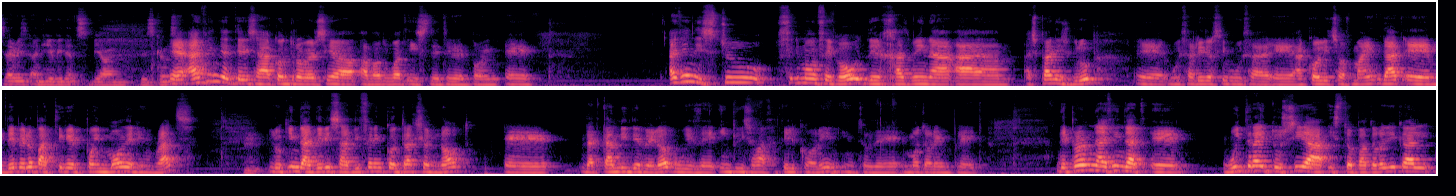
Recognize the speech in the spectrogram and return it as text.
There is any evidence behind this concept? Yeah, I think that there is a controversy about what is the trigger point. Uh, I think it's two, three months ago, there has been a, a, a Spanish group uh, with a leadership with a, a college of mine that um, developed a trigger point model in rats, Mm. looking that there is a different contraction knot uh, that can be developed with the increase of acetylcholine into the motor end plate. The problem, I think that uh, we try to see a histopathological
